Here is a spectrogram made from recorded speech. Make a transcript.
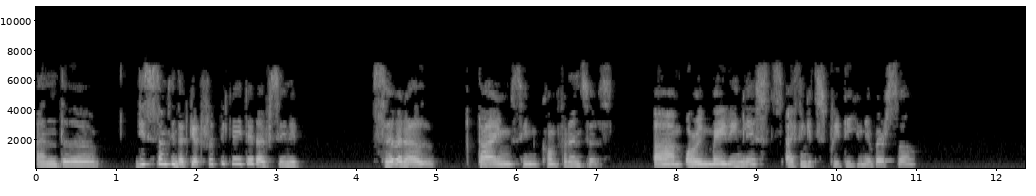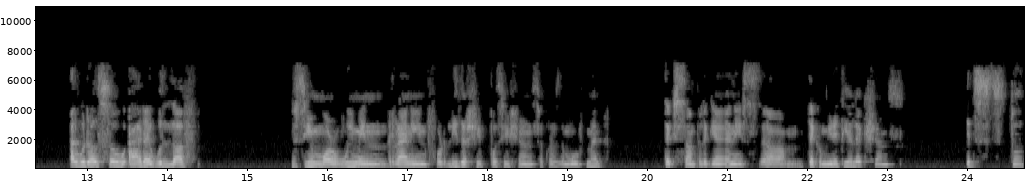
And uh, this is something that gets replicated. I've seen it several times in conferences um, or in mailing lists. I think it's pretty universal. I would also add, I would love to see more women running for leadership positions across the movement. The example again is um, the community elections. It's two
